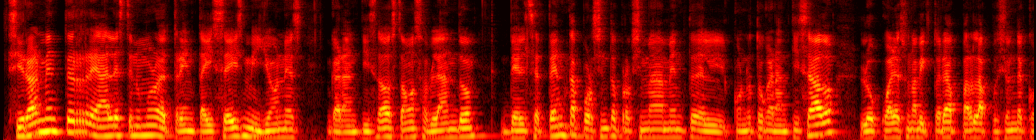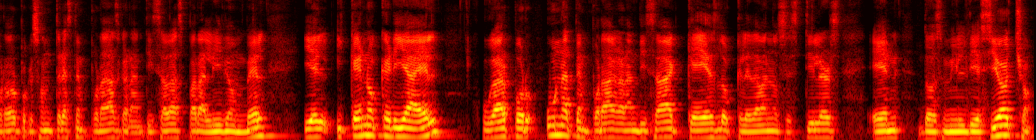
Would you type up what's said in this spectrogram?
Si realmente es real este número de 36 millones garantizados, estamos hablando del 70% aproximadamente del contrato garantizado, lo cual es una victoria para la posición de corredor porque son tres temporadas garantizadas para Livion Bell. ¿Y, el, y qué no quería él? Jugar por una temporada garantizada, que es lo que le daban los Steelers en 2018.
